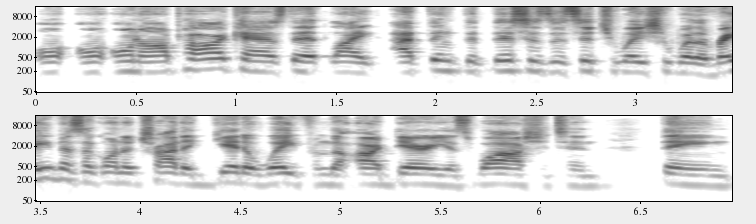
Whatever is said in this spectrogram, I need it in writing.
on, on, our podcast that like I think that this is a situation where the Ravens are going to try to get away from the Ardarius Washington thing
